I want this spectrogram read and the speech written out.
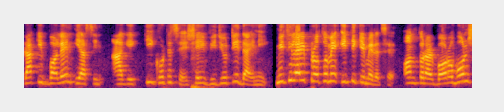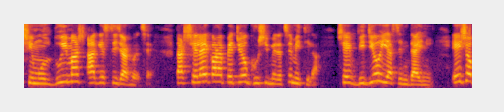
রাকিব বলেন, ইয়াসিন, আগে কি ঘটেছে সেই ভিডিওটি দেয়নি। মিথিলাই প্রথমে ইতিকে মেরেছে। অন্তরার বড় বোন শিমুল দুই মাস আগে সিজার হয়েছে। তার সেলাই করা পেটেও ঘুষি মেরেছে মিথিলা। সেই ভিডিও ইয়াসিন দেয়নি। এইসব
